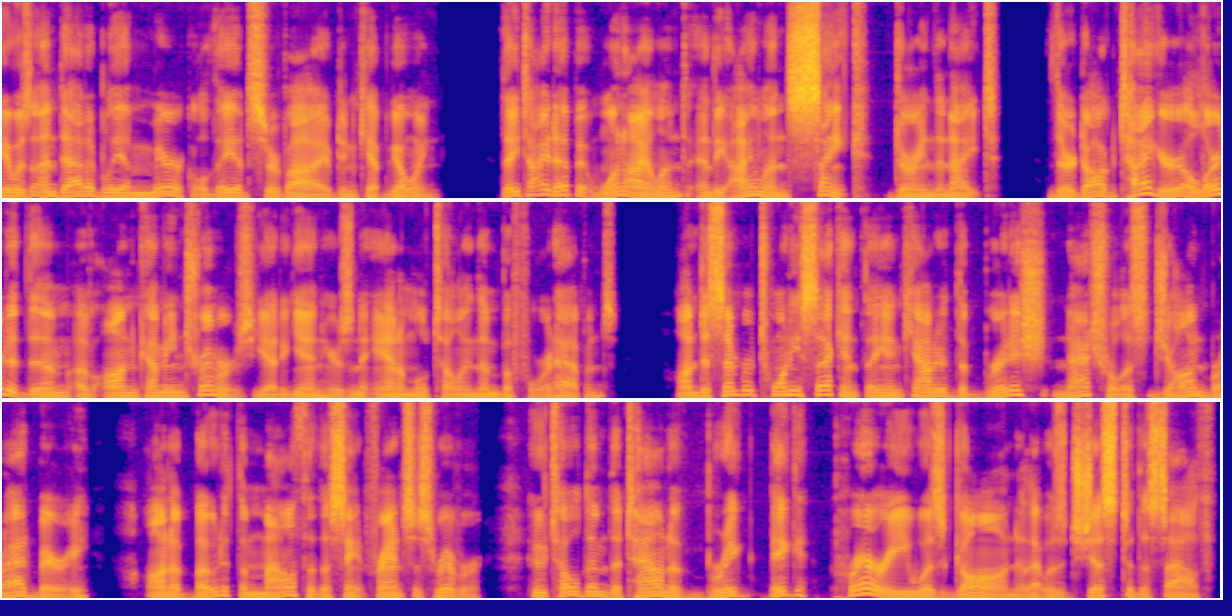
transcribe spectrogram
It was undoubtedly a miracle they had survived and kept going. They tied up at one island, and the island sank during the night. Their dog Tiger alerted them of oncoming tremors. Yet again, here's an animal telling them before it happens. On December 22nd, they encountered the British naturalist John Bradbury on a boat at the mouth of the St. Francis River, who told them the town of Brig- Big Prairie was gone. Now, that was just to the south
